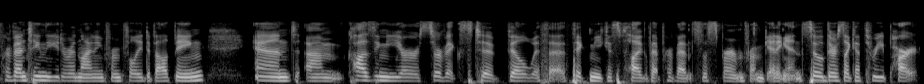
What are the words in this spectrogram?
preventing the uterine lining from fully developing and um, causing your cervix to fill with a thick mucus plug that prevents the sperm from getting in. So there's like a three part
